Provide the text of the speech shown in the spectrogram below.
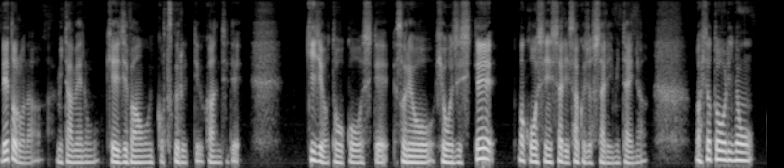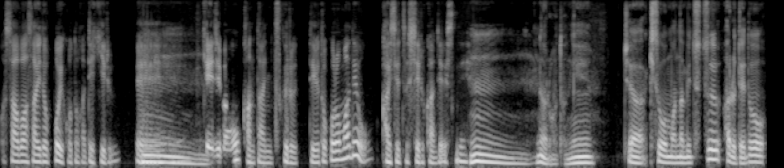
レトロな見た目の掲示板を一個作るっていう感じで、記事を投稿して、それを表示して、まあ、更新したり削除したりみたいな、まあ、一通りのサーバーサイドっぽいことができる、えーうん掲示板を簡単に作るっていうところまでを解説してる感じですね。うん。なるほどね。じゃあ、基礎を学びつつ、ある程度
